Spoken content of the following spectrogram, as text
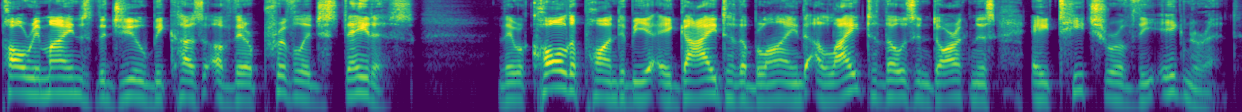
Paul reminds the Jew because of their privileged status they were called upon to be a guide to the blind, a light to those in darkness, a teacher of the ignorant.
